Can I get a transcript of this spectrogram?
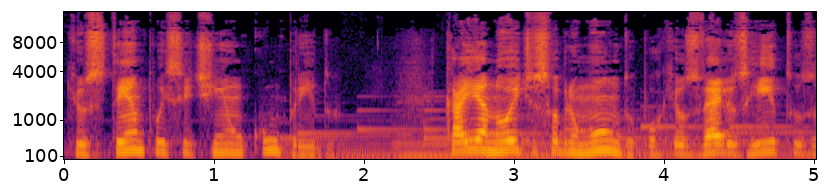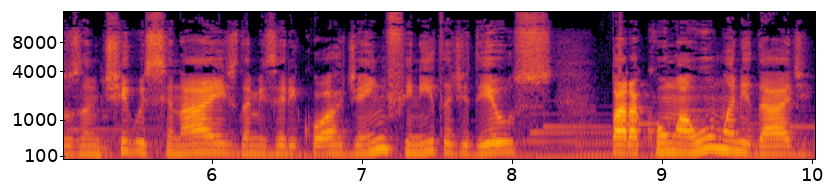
que os tempos se tinham cumprido. Caía a noite sobre o mundo, porque os velhos ritos, os antigos sinais da misericórdia infinita de Deus para com a humanidade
